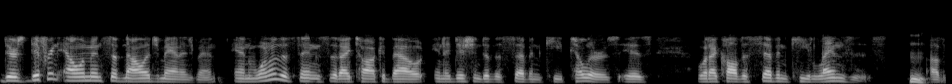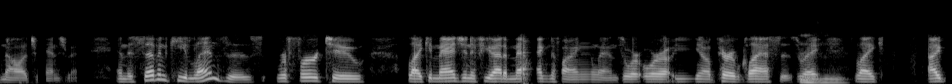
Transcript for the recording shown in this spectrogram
there's different elements of knowledge management, and one of the things that I talk about, in addition to the seven key pillars, is what I call the seven key lenses hmm. of knowledge management. And the seven key lenses refer to, like, imagine if you had a magnifying lens or, or you know, a pair of glasses, right? Mm-hmm. Like, I,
